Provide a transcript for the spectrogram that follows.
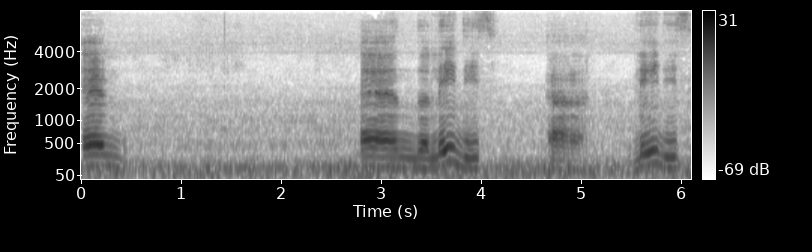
And and the ladies uh, ladies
